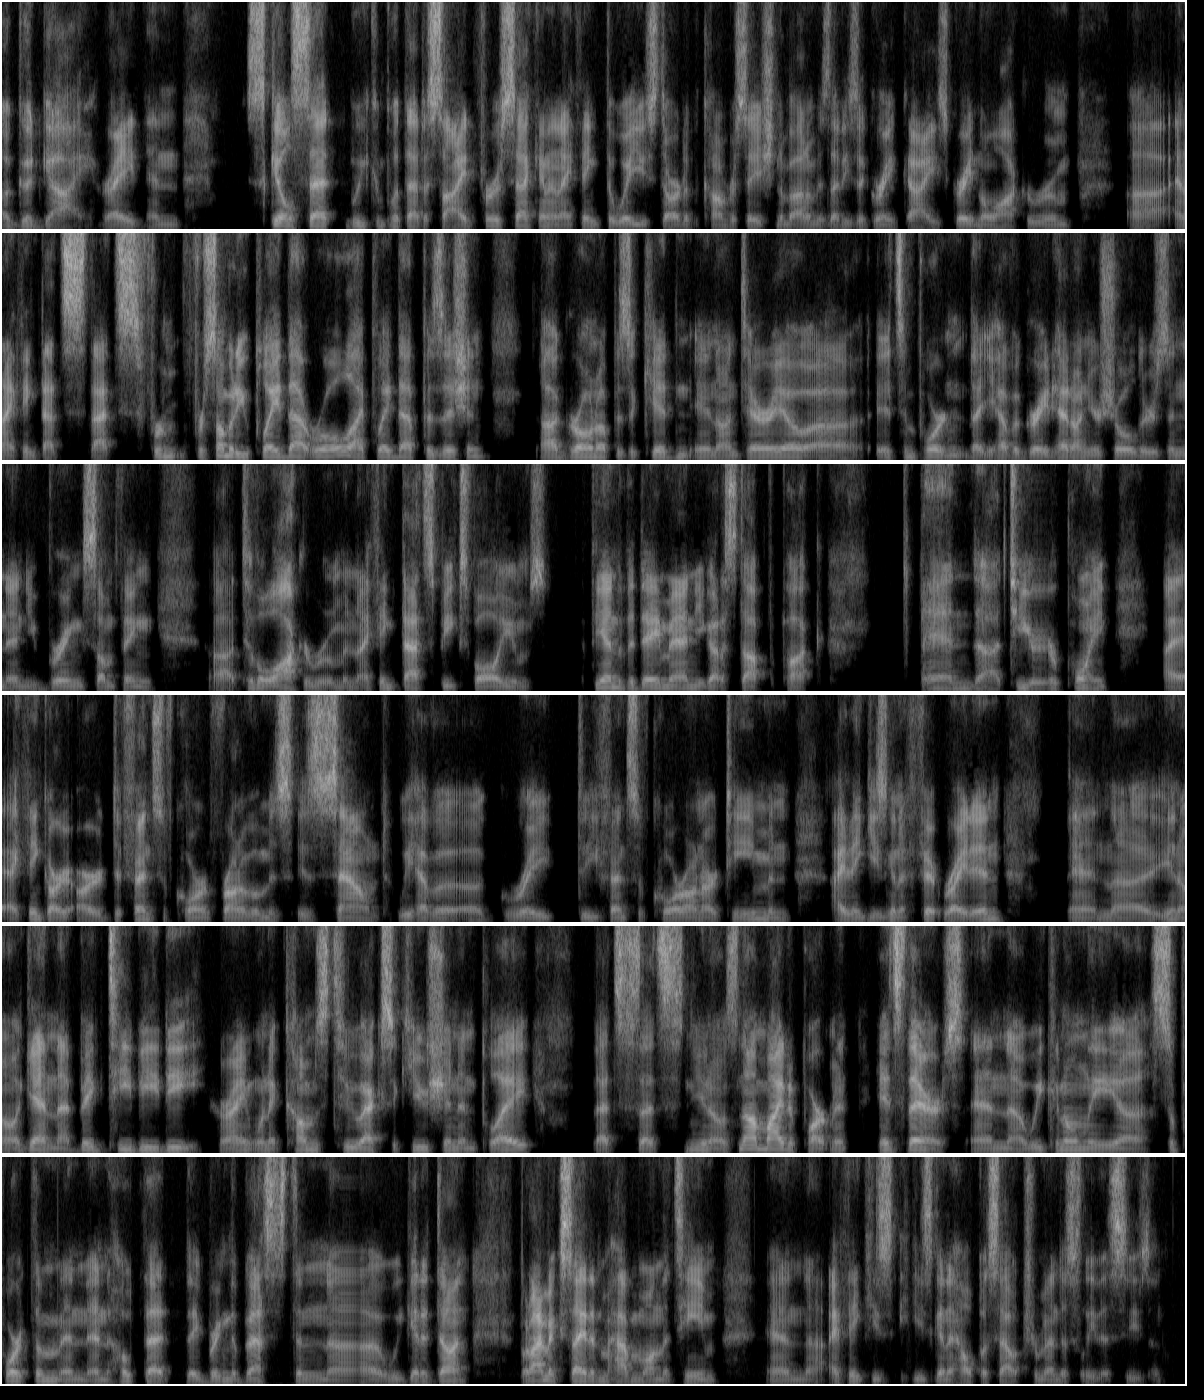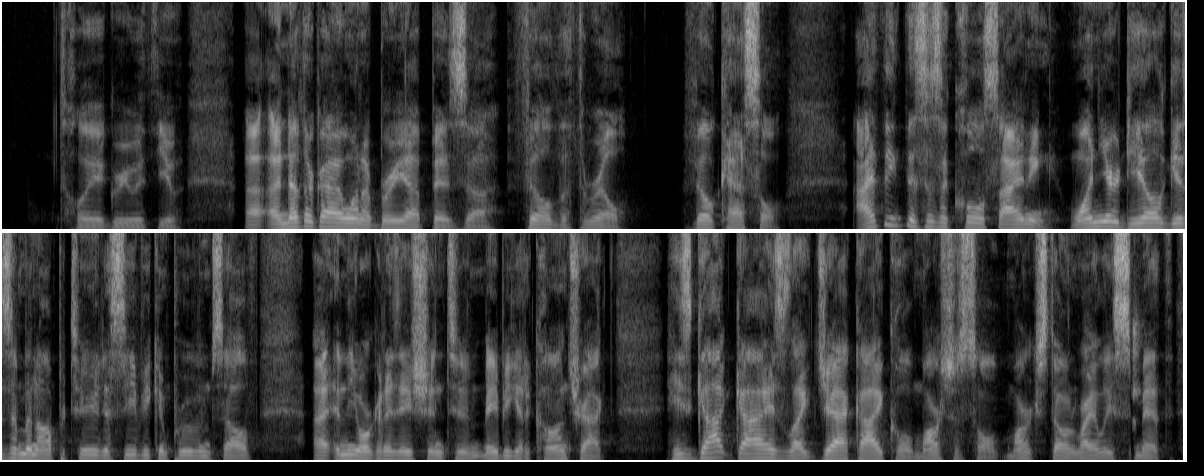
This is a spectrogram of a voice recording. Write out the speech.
a good guy, right? And skill set, we can put that aside for a second. And I think the way you started the conversation about him is that he's a great guy. He's great in the locker room. Uh, and I think that's that's for for somebody who played that role. I played that position uh, growing up as a kid in, in Ontario. Uh, it's important that you have a great head on your shoulders and and you bring something uh, to the locker room. And I think that speaks volumes. At the end of the day, man, you got to stop the puck. And uh, to your point, I, I, think our, our defensive core in front of him is is sound. We have a, a great defensive core on our team, and I think he's going to fit right in. And uh, you know, again, that big TBD, right? When it comes to execution and play, that's that's you know, it's not my department; it's theirs, and uh, we can only uh, support them and and hope that they bring the best and uh, we get it done. But I'm excited to have him on the team, and uh, I think he's he's going to help us out tremendously this season. Totally agree with you. Uh, another guy I want to bring up is uh, Phil the Thrill, Phil Kessel. I think this is a cool signing. One year deal gives him an opportunity to see if he can prove himself uh, in the organization to maybe get a contract. He's got guys like Jack Eichel, Marchessault, Mark Stone, Reilly Smith.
